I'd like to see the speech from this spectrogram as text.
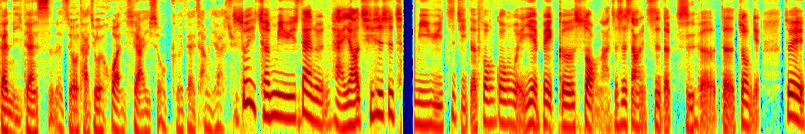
但你一旦死了之后，他就会换下一首歌再唱下去。所以，沉迷于赛伦海妖，其实是沉迷于自己的丰功伟业被歌颂啊，这是上一次的这个的重点。所以，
